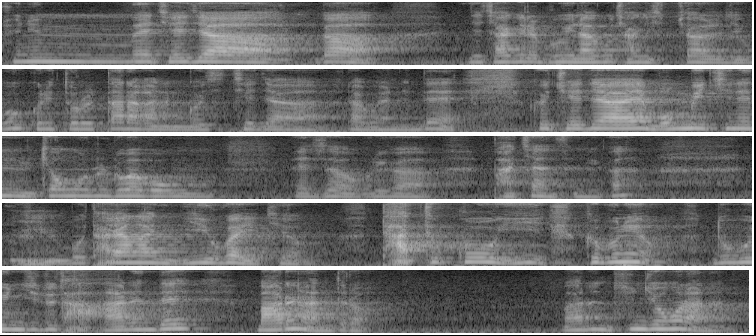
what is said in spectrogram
주님의 제자가 이제 자기를 부인하고 자기 십자가를 지고 그리스도를 따라가는 것이 제자라고 했는데 그 제자에 못 미치는 경우를 누가복음에서 우리가 봤지 않습니까? 뭐 다양한 이유가 있죠. 다 듣고 이 그분이 누구인지도 다 아는데 말은 안 들어. 말은 순종을 안 하는.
